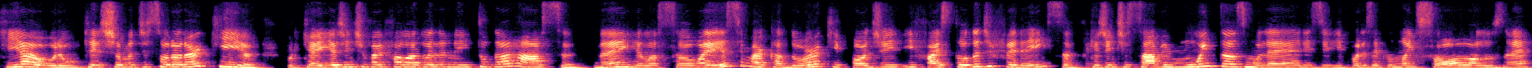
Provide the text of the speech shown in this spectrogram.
que a que chama de sororarquia, porque aí a gente vai falar do elemento da raça, né, em relação a esse marcador que pode e faz toda a diferença, que a gente sabe muitas mulheres e, por exemplo, mães solos, né,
